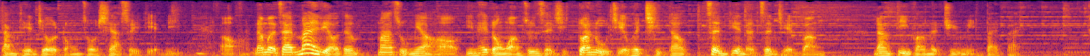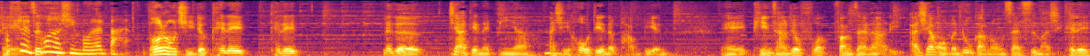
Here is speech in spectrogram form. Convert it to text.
当天就龙舟下水典礼哦。那么在麦寮的妈祖庙哈，因为龙王尊神是端午节会请到正殿的正前方。让地方的居民拜拜，啊、所以普通是不来拜，普通是就开咧开咧那个正殿的边啊，而且后殿的旁边，哎、欸，平常就放放在那里啊。像我们鹿港龙山寺嘛，是开在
